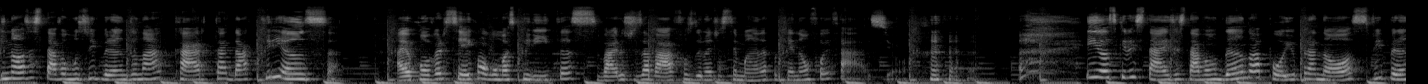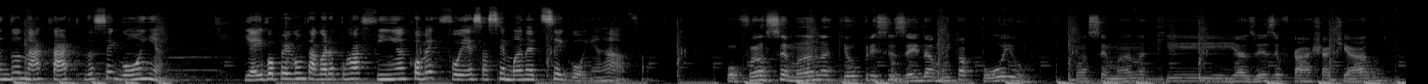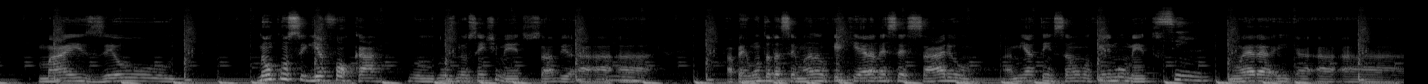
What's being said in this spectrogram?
E nós estávamos vibrando na carta da criança. Aí eu conversei com algumas piritas, vários desabafos durante a semana, porque não foi fácil. E os cristais estavam dando apoio para nós, vibrando na carta da cegonha. E aí vou perguntar agora pro Rafinha como é que foi essa semana de cegonha, Rafa? Bom, foi uma semana que eu precisei dar muito apoio. Foi uma semana que às vezes eu ficava chateado, mas eu não conseguia focar no, nos meus sentimentos, sabe? A, a, a, a pergunta da semana, o que, que era necessário a minha atenção naquele momento. Sim. Não era a, a,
